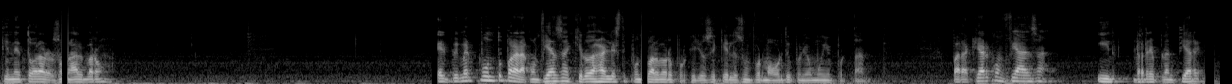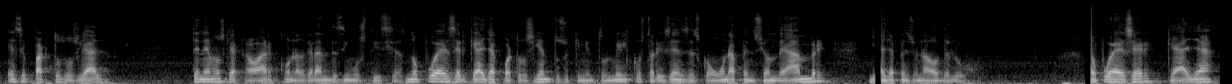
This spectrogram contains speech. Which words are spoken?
tiene toda la razón Álvaro. El primer punto para la confianza, quiero dejarle este punto a Álvaro porque yo sé que él es un formador de opinión muy importante. Para crear confianza y replantear ese pacto social, tenemos que acabar con las grandes injusticias. No puede ser que haya 400 o 500 mil costarricenses con una pensión de hambre y haya pensionados de lujo. No puede ser que haya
